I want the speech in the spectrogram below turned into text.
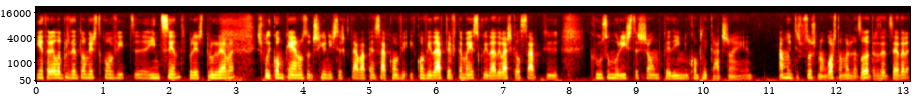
E então ele apresentou-me este convite indecente para este programa, explicou-me quem eram os outros guionistas que estava a pensar convi- convidar. Teve também esse cuidado. Eu acho que ele sabe que, que os humoristas são um bocadinho complicados, não é? Há muitas pessoas que não gostam umas das outras, etc.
